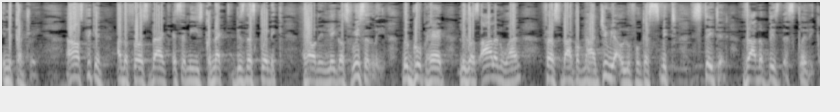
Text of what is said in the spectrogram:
in the country. I was speaking at the First Bank SMEs Connect Business Clinic held in Lagos recently. The group head, Lagos Island One, First Bank of Nigeria, Olufunke Smith, stated that the business clinic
